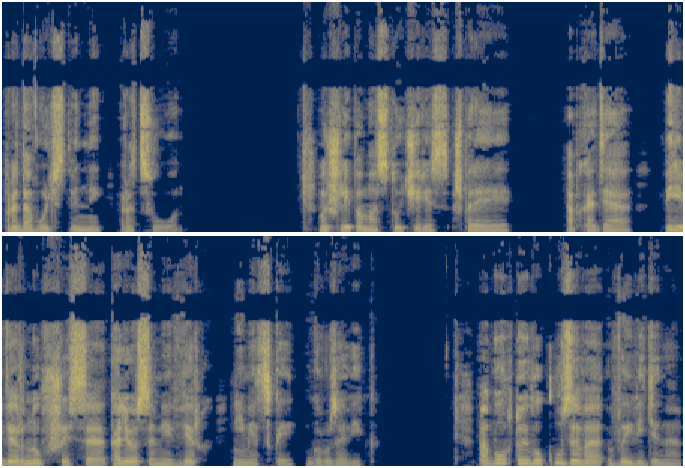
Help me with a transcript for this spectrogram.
продовольственный рацион. Мы шли по мосту через Шпрее, обходя перевернувшийся колесами вверх немецкий грузовик. По борту его кузова выведено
